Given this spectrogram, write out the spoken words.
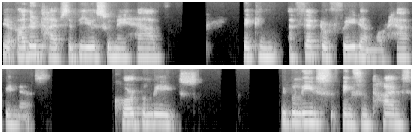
There are other types of views we may have. They can affect our freedom or happiness, core beliefs. We believe things sometimes,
